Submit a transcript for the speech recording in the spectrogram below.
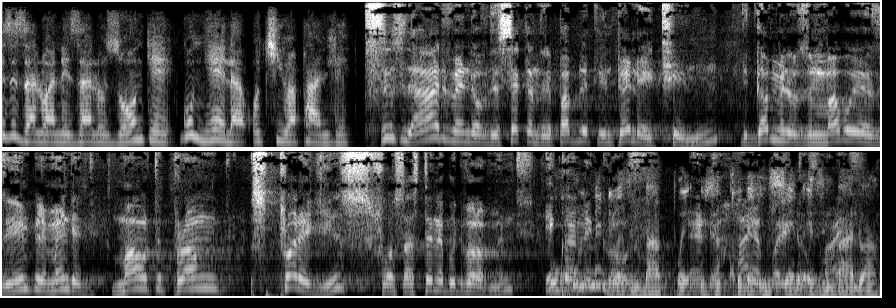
izizalwane zalo zonke kungela ochiywa phandle. Since the advent of the second republic in 2018 the government of zimbabwe has implemented multi-pronged strategies for sustainable development uhulumende wezimbabwe useqhube inhlelo ezimbalwa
